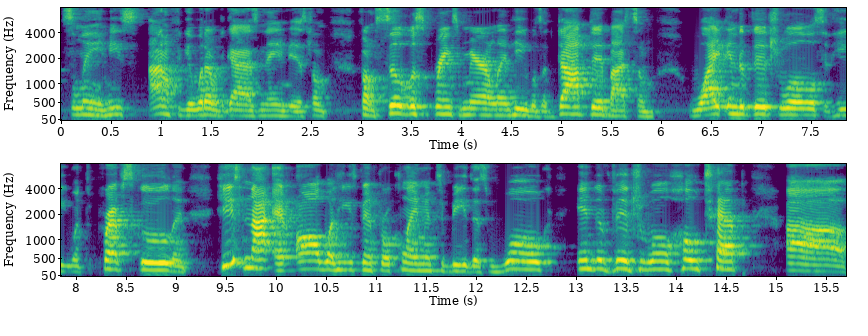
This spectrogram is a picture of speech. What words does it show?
Salim. He's I don't forget whatever the guy's name is from from Silver Springs, Maryland. He was adopted by some white individuals and he went to prep school and he's not at all what he's been proclaiming to be this woke individual hotep uh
